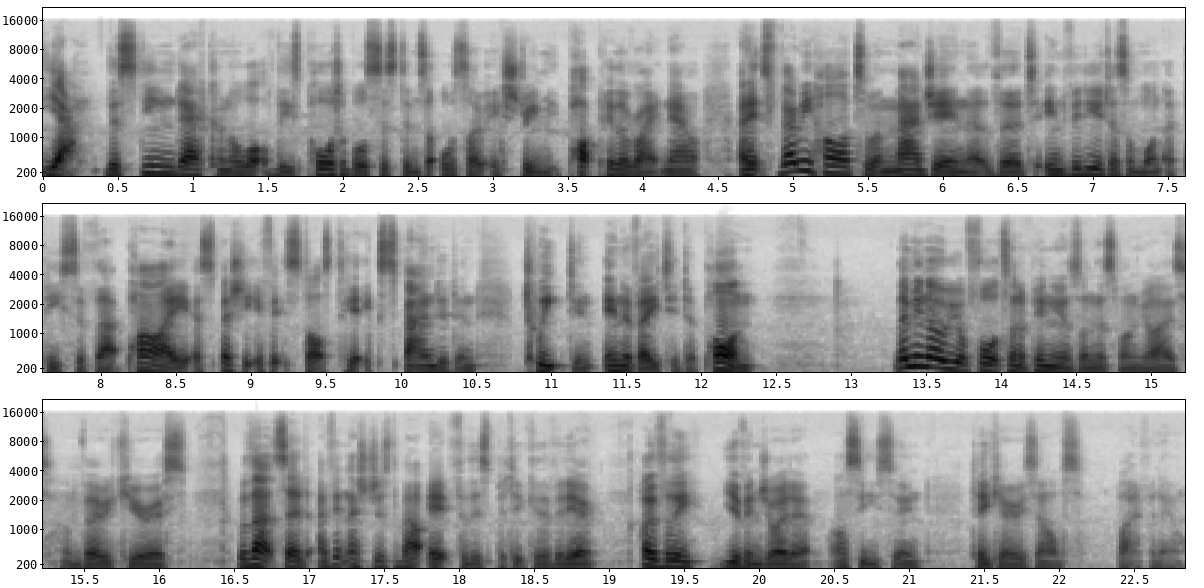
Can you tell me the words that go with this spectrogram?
yeah, the Steam Deck and a lot of these portable systems are also extremely popular right now, and it's very hard to imagine that Nvidia doesn't want a piece of that pie, especially if it starts to get expanded and tweaked and innovated upon. Let me know your thoughts and opinions on this one, guys. I'm very curious. With that said, I think that's just about it for this particular video. Hopefully, you've enjoyed it. I'll see you soon. Take care of yourselves. Bye for now.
